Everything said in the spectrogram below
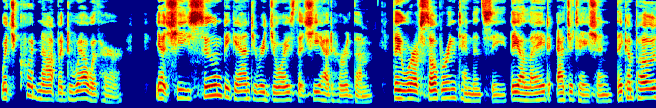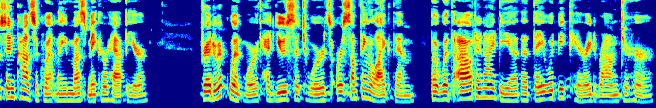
which could not but dwell with her. Yet she soon began to rejoice that she had heard them. They were of sobering tendency, they allayed agitation, they composed and consequently must make her happier. Frederick Wentworth had used such words or something like them, but without an idea that they would be carried round to her.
